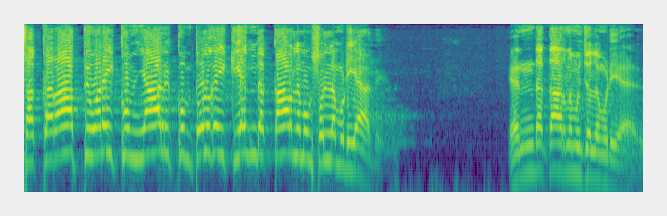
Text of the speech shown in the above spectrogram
சக்கராத்து வரைக்கும் யாருக்கும் தொழுகைக்கு எந்த காரணமும் சொல்ல முடியாது. எந்த காரணமும் சொல்ல முடியாது.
